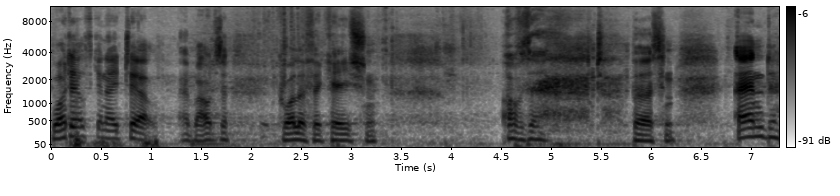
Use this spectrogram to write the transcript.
What else can I tell about the qualification of the person? And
